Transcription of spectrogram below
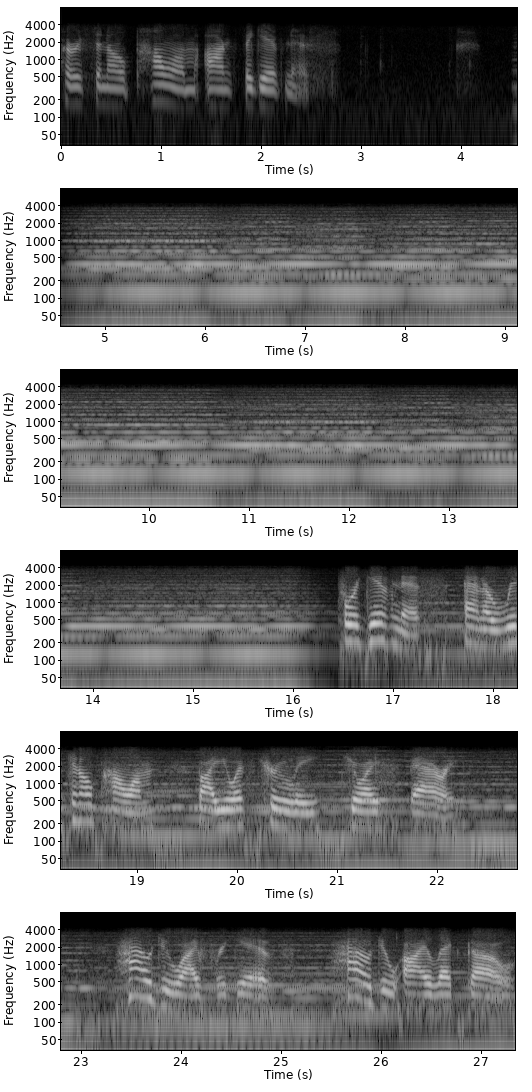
personal poem on forgiveness. Forgiveness, an original poem by yours truly, Joyce Barrie. How do I forgive? How do I let go?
